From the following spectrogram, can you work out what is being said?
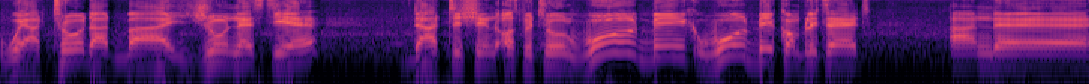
We are told that by June next year, that teaching hospital will be, will be completed and uh,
